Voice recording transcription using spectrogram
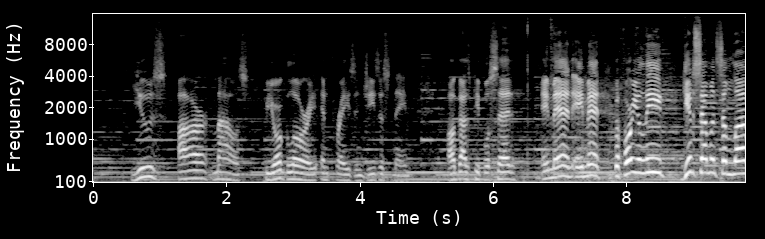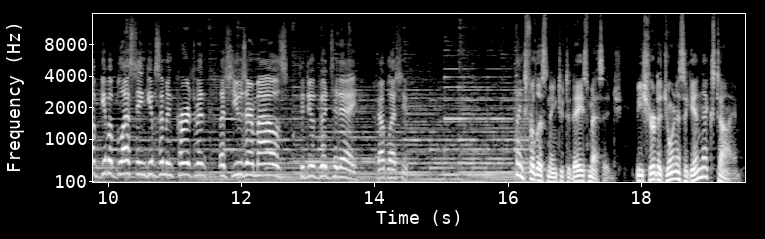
Use our mouths for your glory and praise in Jesus' name. All God's people said, Amen. Amen. Before you leave, give someone some love, give a blessing, give some encouragement. Let's use our mouths to do good today. God bless you. Thanks for listening to today's message. Be sure to join us again next time.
